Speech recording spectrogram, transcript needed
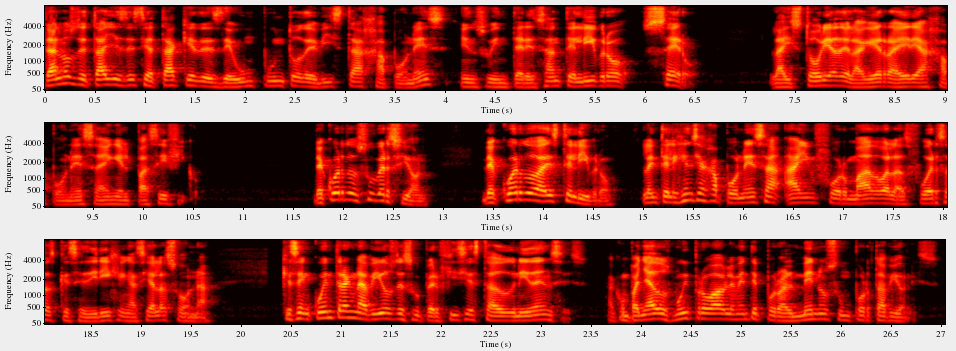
dan los detalles de este ataque desde un punto de vista japonés en su interesante libro Zero, la historia de la guerra aérea japonesa en el Pacífico. De acuerdo a su versión, de acuerdo a este libro, la inteligencia japonesa ha informado a las fuerzas que se dirigen hacia la zona que se encuentran navíos de superficie estadounidenses acompañados muy probablemente por al menos un portaaviones.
